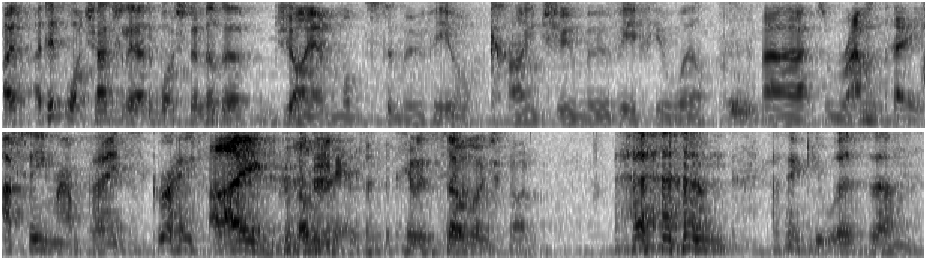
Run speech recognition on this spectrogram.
I, I did watch actually. I watched another giant monster movie or kaiju movie, if you will. Uh, it was Rampage. I've seen Rampage. It's great. fun. I loved it. It was so much fun. um, I think it was um,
